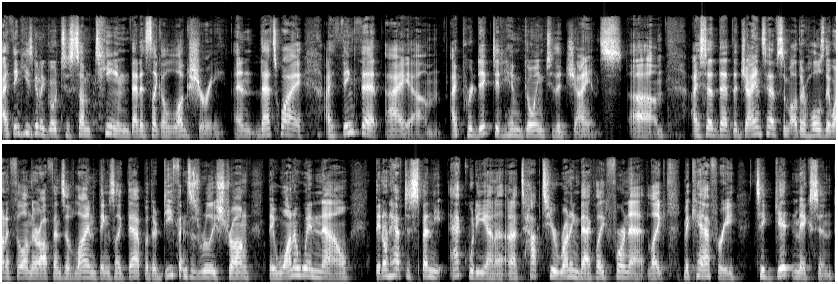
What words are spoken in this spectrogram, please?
I think he's going to go to some team that is like a luxury, and that's why I think that I um I predicted him going to the Giants. Um, I said that the Giants have some other holes they want to fill on their offensive line and things like that, but their defense is really strong. They want to win now. They don't have to spend the equity on a, on a top tier running back like Fournette, like McCaffrey to get Mixon.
